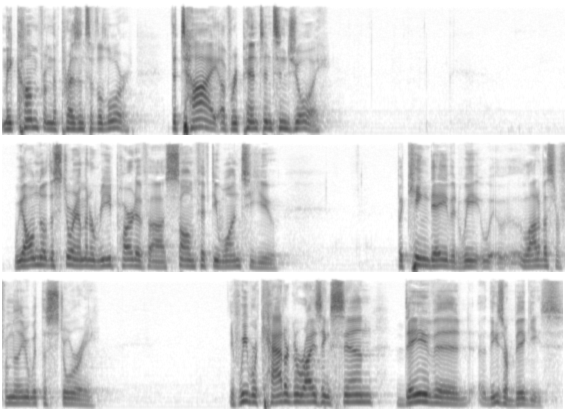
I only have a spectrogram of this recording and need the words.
may come from the presence of the Lord. The tie of repentance and joy. We all know the story. I'm going to read part of uh, Psalm 51 to you. But King David, we, we, a lot of us are familiar with the story. If we were categorizing sin David, these are biggies.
